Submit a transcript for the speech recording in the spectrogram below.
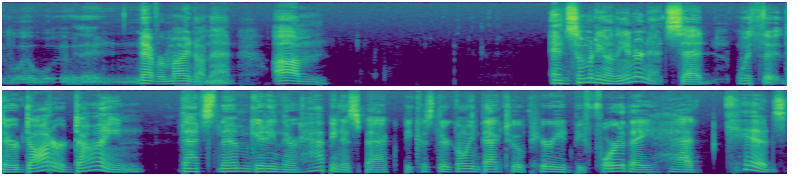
never mind on that um and somebody on the internet said with the, their daughter dying that's them getting their happiness back because they're going back to a period before they had kids.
